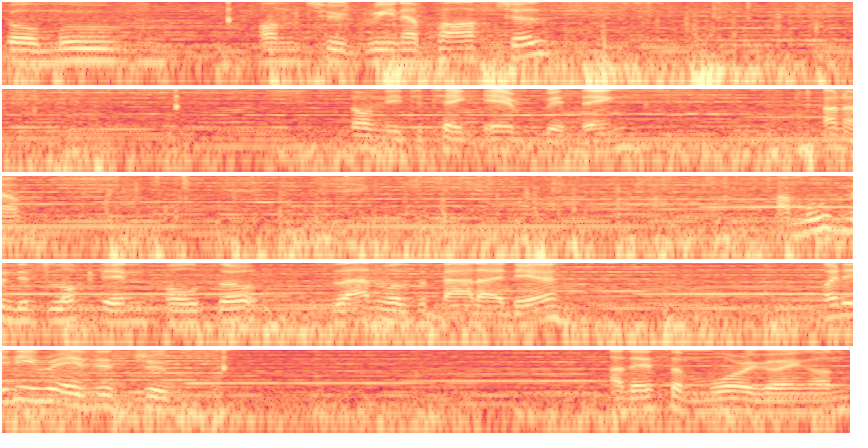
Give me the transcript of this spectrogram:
go move onto greener pastures. Don't need to take everything. Oh no. Our movement is locked in also, so that was a bad idea. Why did he raise his troops? Ah, there's some war going on.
